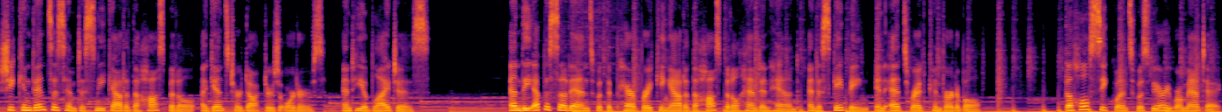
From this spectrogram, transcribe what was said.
She convinces him to sneak out of the hospital against her doctor's orders, and he obliges. And the episode ends with the pair breaking out of the hospital hand in hand and escaping in Ed's red convertible. The whole sequence was very romantic.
